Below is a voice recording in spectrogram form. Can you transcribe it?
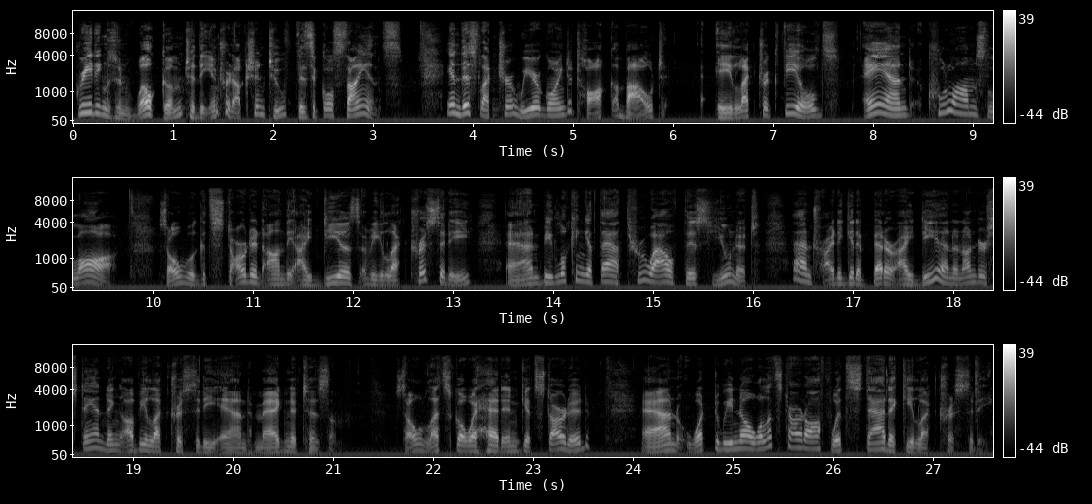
Greetings and welcome to the introduction to physical science. In this lecture, we are going to talk about electric fields and Coulomb's law. So we'll get started on the ideas of electricity and be looking at that throughout this unit and try to get a better idea and an understanding of electricity and magnetism. So let's go ahead and get started. And what do we know? Well, let's start off with static electricity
